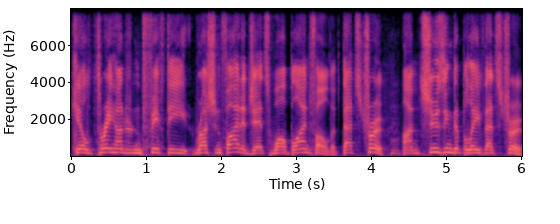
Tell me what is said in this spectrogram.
killed 350 Russian fighter jets while blindfolded. That's true. I'm choosing to believe that's true.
